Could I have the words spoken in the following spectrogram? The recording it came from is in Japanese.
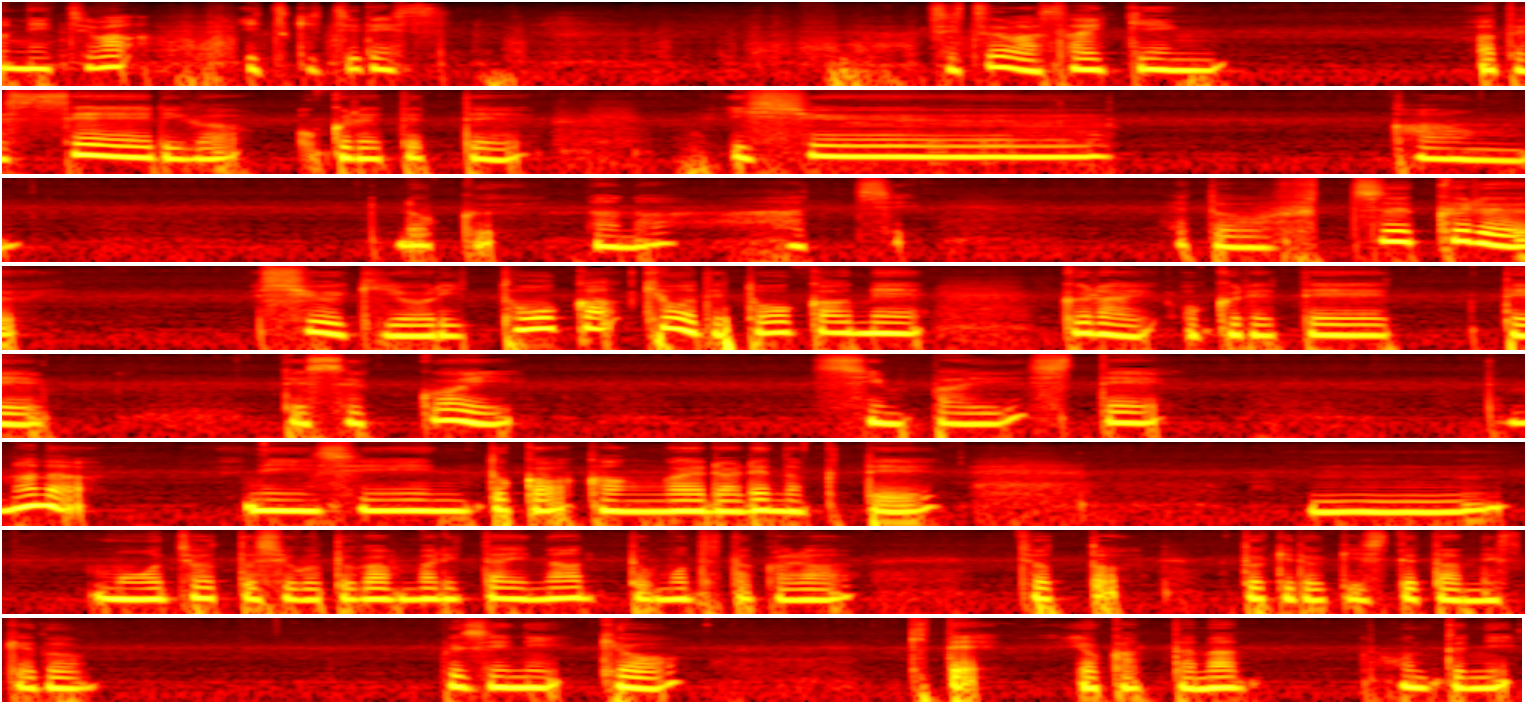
こんにちは、いつきちです。実は最近、私、生理が遅れてて、一週間、6、7、8、えっと、普通来る周期より10日、今日で10日目ぐらい遅れてて、で、すっごい心配してまだ妊娠とか考えられなくてうんもうちょっと仕事頑張りたいなって思ってたからちょっとドキドキしてたんですけど無事に今日来てよかったな。本当に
